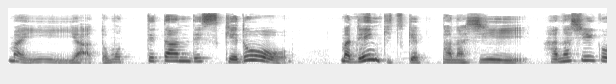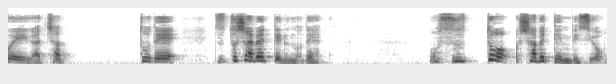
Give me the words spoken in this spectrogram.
まあいいやと思ってたんですけどまあ、電気つけっぱなし、話し声がチャットでずっと喋ってるので、もうずっと喋ってんですよ。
